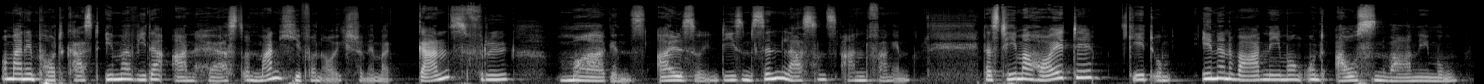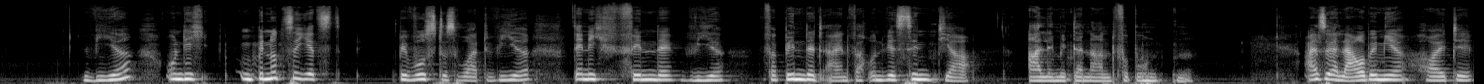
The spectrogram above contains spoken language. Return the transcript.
und meinen Podcast immer wieder anhörst und manche von euch schon immer ganz früh morgens. Also in diesem Sinn, lass uns anfangen. Das Thema heute geht um Innenwahrnehmung und Außenwahrnehmung. Wir, und ich benutze jetzt bewusst das Wort wir, denn ich finde, wir verbindet einfach und wir sind ja alle miteinander verbunden. Also erlaube mir heute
